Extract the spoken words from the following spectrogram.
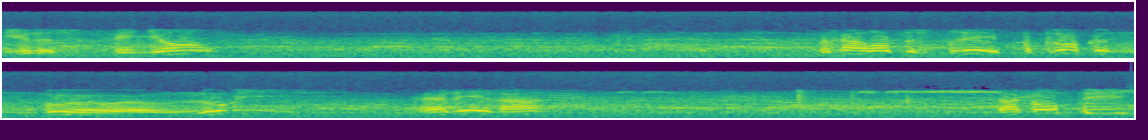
Hier is Vignon. We gaan op de streep. Klokken voor Louis Herrera. Daar komt hij.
